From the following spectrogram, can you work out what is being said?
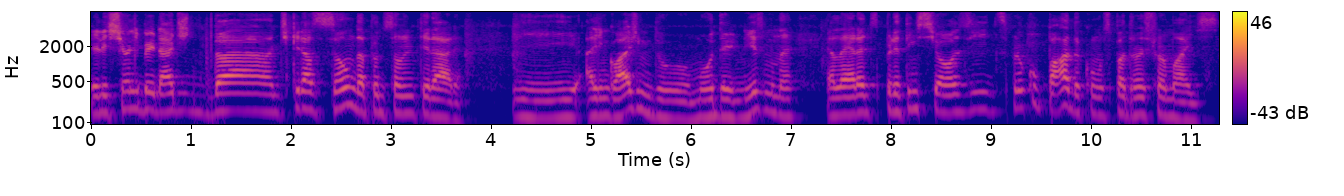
eles tinham a liberdade da, de criação da produção literária. E a linguagem do modernismo, né, ela era despretensiosa e despreocupada com os padrões formais.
